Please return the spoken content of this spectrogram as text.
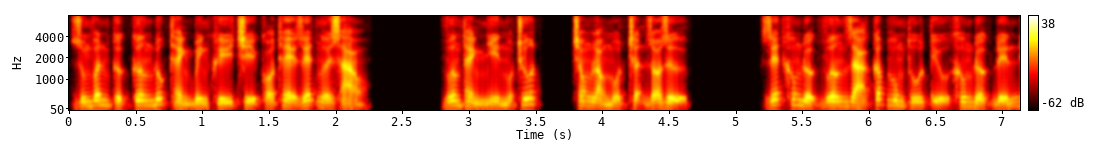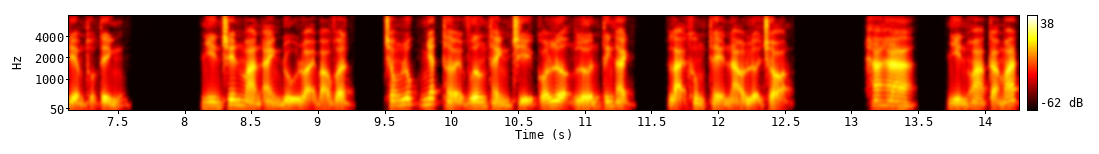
Dùng vân cực cương đúc thành binh khí chỉ có thể giết người sao? Vương thành nhìn một chút, trong lòng một trận do dự. Giết không được vương giả cấp hung thú tựu không được đến điểm thuộc tính. Nhìn trên màn ảnh đủ loại bảo vật, trong lúc nhất thời vương thành chỉ có lượng lớn tinh thạch lại không thể nào lựa chọn. Ha ha, nhìn hoa cả mắt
